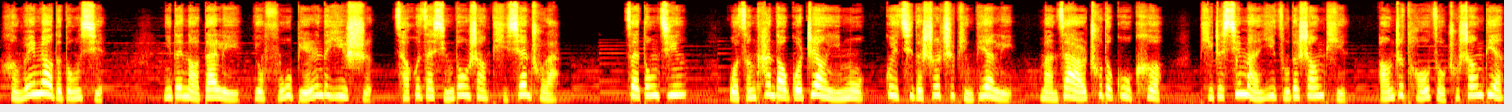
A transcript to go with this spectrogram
很微妙的东西，你得脑袋里有服务别人的意识，才会在行动上体现出来。在东京，我曾看到过这样一幕：贵气的奢侈品店里，满载而出的顾客。提着心满意足的商品，昂着头走出商店，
